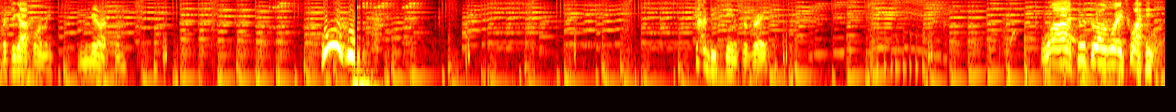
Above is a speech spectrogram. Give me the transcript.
What you got for me? Nothing. God, these games were great. What? I threw it the wrong way twice.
